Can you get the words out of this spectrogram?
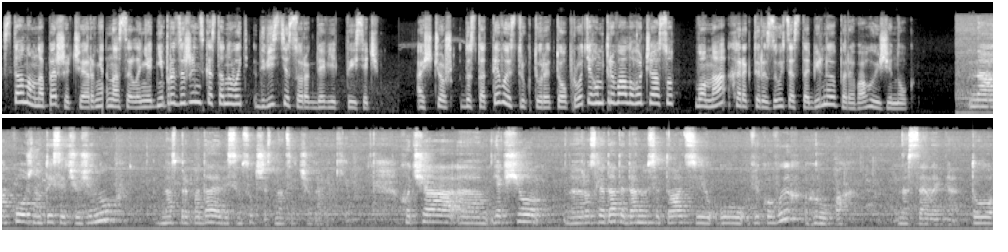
станом на 1 червня населення Дніпродзержинська становить 249 тисяч. А що ж до статевої структури, то протягом тривалого часу вона характеризується стабільною перевагою жінок. На кожну тисячу жінок в нас припадає 816 чоловіків. Хоча, е, якщо розглядати дану ситуацію у вікових групах населення, то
